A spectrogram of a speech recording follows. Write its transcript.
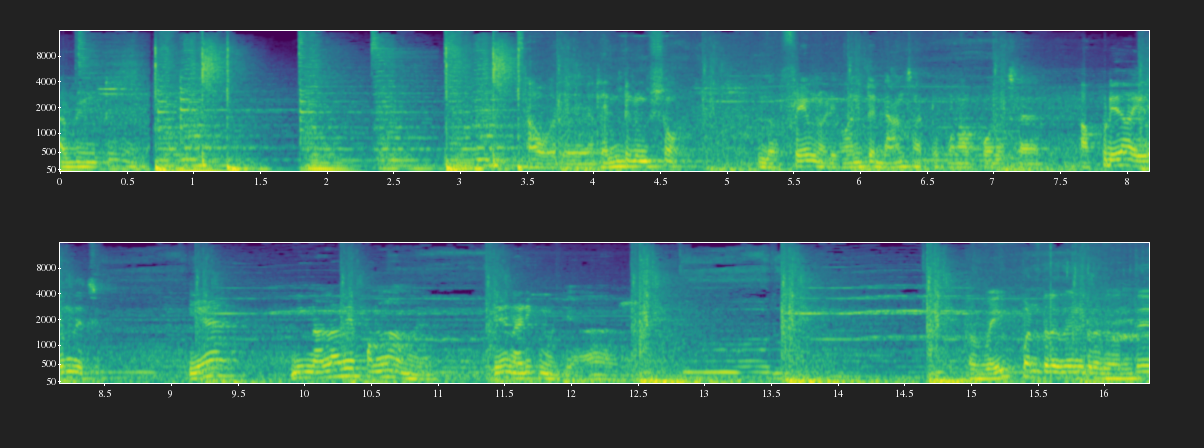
அப்படின்ட்டு. நான் ஒரு ரெண்டு நிமிஷம் இந்த ஃப்ரேம் நடி வந்துட்டு டான்ஸ் ஆட்டு போனால் போதும் சார் அப்படி தான் இருந்துச்சு. ஏன்? நீ நல்லாவே பண்ணலாமே. ஏன் நடிக்க மாட்டியா? வெயிட் பண்ணுறதுன்றது வந்து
